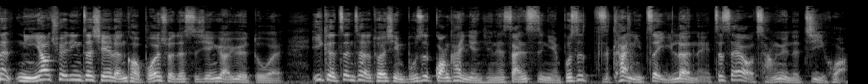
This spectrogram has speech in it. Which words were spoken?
那你要确定这些人口不会随着时间越来越多，诶，一个政策的推行不是光看眼前的三四年，不是只看你这一任，诶，这是要有长远的计划。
